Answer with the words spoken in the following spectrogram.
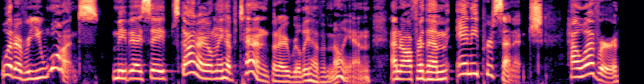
whatever you want. Maybe I say, Scott, I only have 10, but I really have a million, and offer them any percentage. However,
